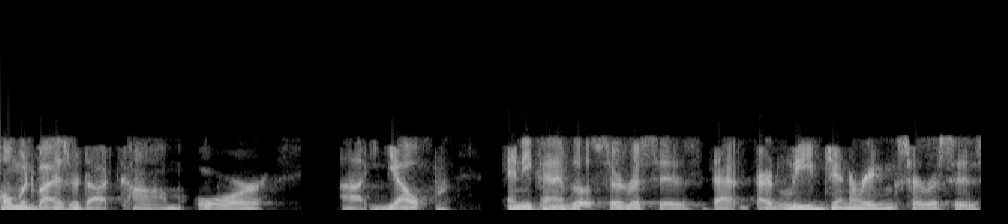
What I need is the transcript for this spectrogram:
HomeAdvisor.com or uh, Yelp any kind of those services that are lead generating services,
